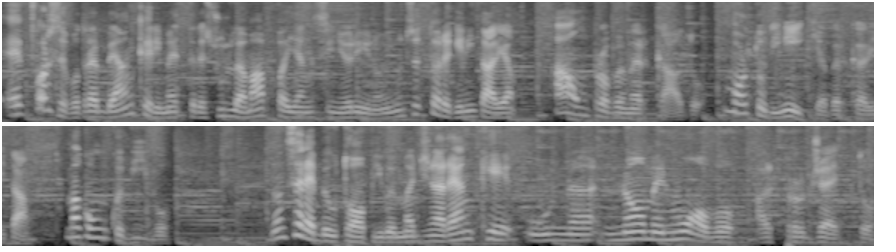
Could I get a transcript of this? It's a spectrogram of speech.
e forse potrebbe anche rimettere sulla mappa Young Signorino in un settore che in Italia ha un proprio mercato, molto di nicchia per carità, ma comunque vivo. Non sarebbe utopico immaginare anche un nome nuovo al progetto,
